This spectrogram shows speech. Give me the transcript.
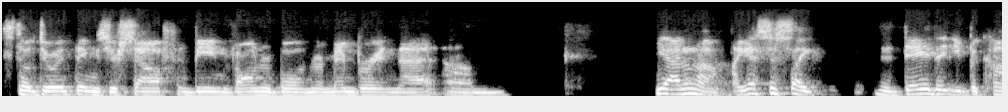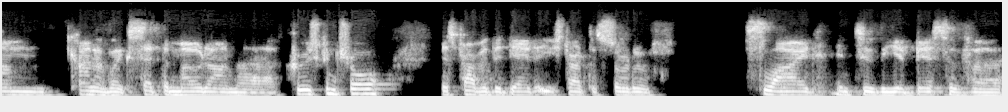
still doing things yourself and being vulnerable and remembering that. Um, yeah, I don't know. I guess just like the day that you become kind of like set the mode on uh, cruise control is probably the day that you start to sort of slide into the abyss of uh,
